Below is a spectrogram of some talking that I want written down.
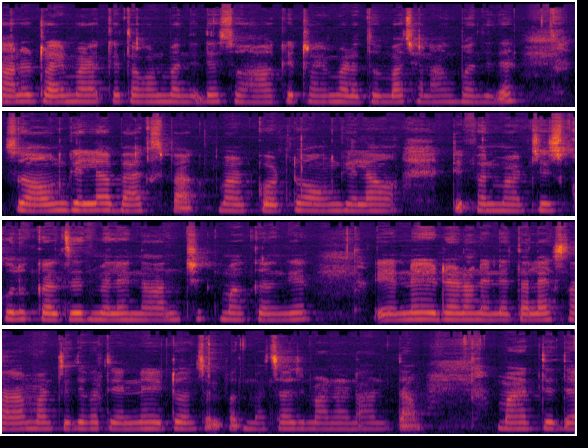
ನಾನು ಟ್ರೈ ಮಾಡೋಕ್ಕೆ ತೊಗೊಂಡು ಬಂದಿದ್ದೆ. ಸೊ ಹಾಕಿ ಟ್ರೈ ಮಾಡೋದು ತುಂಬ ಚೆನ್ನಾಗಿ ಬಂದಿದೆ. ಸೊ ಅವನಿಗೆಲ್ಲ ಬ್ಯಾಗ್ಸ್ ಪ್ಯಾಕ್ ಮಾಡಿಕೊಟ್ಟು ಅವನಿಗೆಲ್ಲ ಟಿಫನ್ ಮಾಡಿಸಿ ಸ್ಕೂಲಿಗೆ ಕಳ್ಸಿದ ಮೇಲೆ ನಾನು ಚಿಕ್ಕ ಮಕ್ಕಳಿಗೆ ಎಣ್ಣೆ ಇಡೋಣ, ನೆನ್ನೆ ತಲೆಗೆ ಸ್ನಾನ ಮಾಡ್ತಿದ್ದೆ. ಇವತ್ತು ಎಣ್ಣೆ ಇಟ್ಟು ಒಂದು ಸ್ವಲ್ಪ ಮಸಾಜ್ ಮಾಡೋಣ ಅಂತ ಮಾಡ್ತಿದ್ದೆ.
